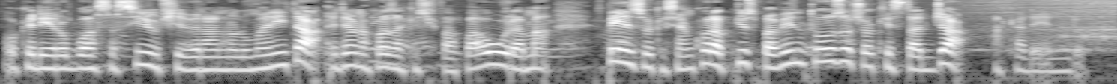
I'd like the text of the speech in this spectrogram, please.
o che dei robot assassini uccideranno l'umanità ed è una cosa che ci fa paura, ma penso che sia ancora più spaventoso ciò che sta già accadendo.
